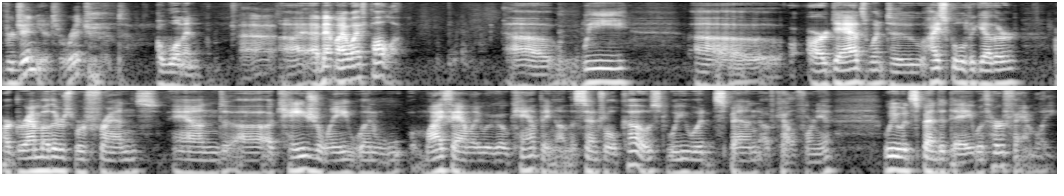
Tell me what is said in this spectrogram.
Virginia to Richmond? a woman. I, I met my wife Paula. Uh, we, uh, our dads went to high school together. Our grandmothers were friends, and uh, occasionally, when w- my family would go camping on the Central Coast, we would spend of California, we would spend a day with her family.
